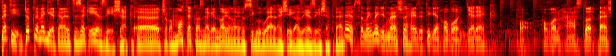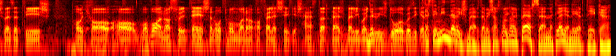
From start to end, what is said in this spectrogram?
Peti, tökre megértem, de ezek érzések. Csak a matek az meg egy nagyon-nagyon szigorú ellenség az érzéseknek. Persze, meg megint más a helyzet, igen, ha van gyerek, ha, ha van háztartásvezetés, hogyha ha, ha van az, hogy teljesen otthon van a, a feleség és háztartásbeli, vagy De ő is dolgozik. ezek Ezt én mind elismertem, és azt mondtam, hogy persze, ennek legyen értéke.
